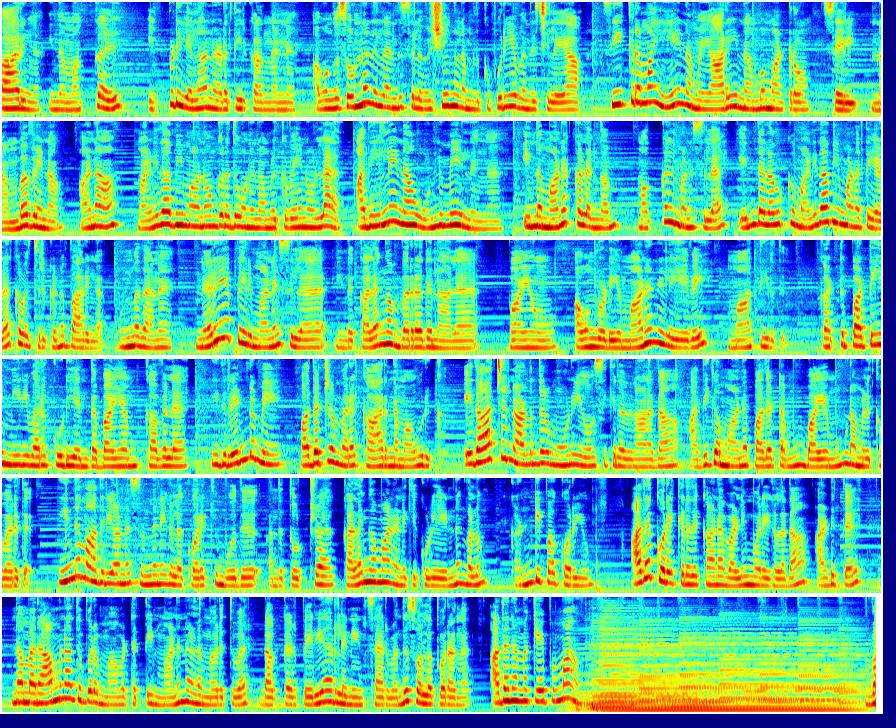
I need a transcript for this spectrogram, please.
பாருங்க இந்த மக்கள் எப்படியெல்லாம் நடத்தியிருக்காங்கன்னு. அவங்க சொன்னதுல இருந்து சில விஷயங்கள் நம்மளுக்கு புரிய வந்துச்சு இல்லையா? சீக்கிரமா ஏன் நம்ம யாரையும் நம்ப மாட்டோம்? சரி நம்ப வேணாம். ஆனா மனிதாபிமானங்கிறது ஒண்ணு நம்மளுக்கு வேணும்ல? அது இல்லைன்னா ஒண்ணுமே இல்லைங்க. இந்த மனக்கலங்கம் மக்கள் மனசுல எந்த அளவுக்கு மனிதாபிமானத்தை இழக்க வச்சிருக்குன்னு பாருங்க. உண்மைதானே? நிறைய பேர் மனசுல இந்த கலங்கம் வர்றதுனால பயம் அவங்களுடைய மனநிலையவே மாத்திருது. கட்டுப்பாட்டையும் மீறி வரக்கூடிய இந்த பயம் கவலை இது ரெண்டுமே பதற்றம் வர காரணமாகவும் இருக்கு. ஏதாச்சும் நடந்துருமோன்னு யோசிக்கிறதுனால தான் அதிகமான பதட்டமும் பயமும் நம்மளுக்கு வருது. இந்த மாதிரியான சிந்தனைகளை குறைக்கும் போது அந்த தொற்றை கலங்கமாக நினைக்கக்கூடிய எண்ணங்களும் கண்டிப்பாக குறையும். அதை குறைக்கிறதுக்கான வழிமுறைகளை தான் அடுத்து நம்ம ராமநாதபுரம் மாவட்டத்தின் மனநல மருத்துவர் டாக்டர் பெரியார் லெனின் சார் வந்து சொல்ல போறாங்க. அதை நம்ம கேட்போமா?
